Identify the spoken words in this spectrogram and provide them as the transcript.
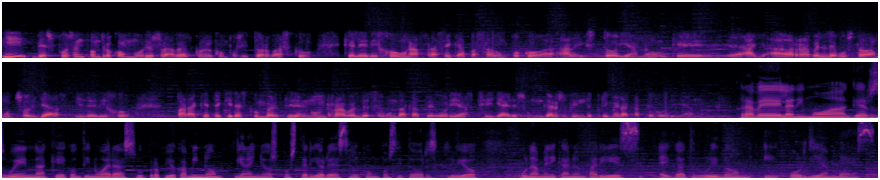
y después se encontró con Maurice Ravel, con el compositor vasco, que le dijo una frase que ha pasado un poco a, la historia, ¿no? que a, a Ravel le gustaba mucho el jazz y le dijo, ¿para qué te quieres convertir en un Ravel de segunda categoría si ya eres un Gershwin de primera categoría? Ravel animó a Gershwin a que continuara su propio camino y en años posteriores el compositor escribió Un americano en París, I Got Rhythm y Porgy and Bess.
